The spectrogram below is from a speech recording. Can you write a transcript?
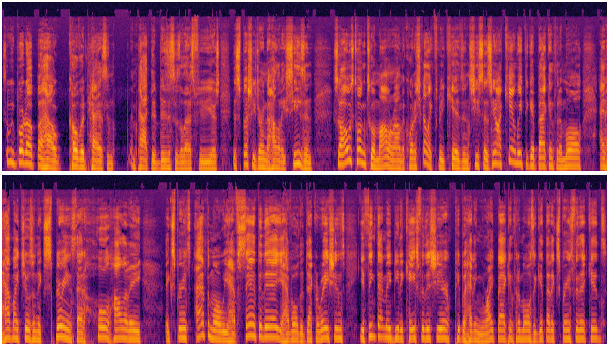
So we brought up uh, how COVID has in- impacted businesses the last few years, especially during the holiday season. So I was talking to a mom around the corner. She got like three kids, and she says, "You know, I can't wait to get back into the mall and have my children experience that whole holiday." experience at the mall. We have Santa there, you have all the decorations. You think that may be the case for this year? People heading right back into the malls to get that experience for their kids?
